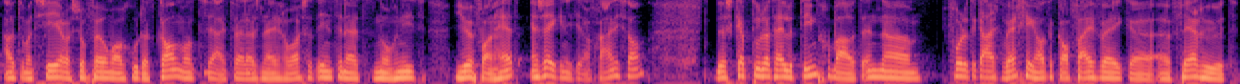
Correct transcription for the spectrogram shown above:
automatiseren zoveel mogelijk hoe dat kan. Want ja, in 2009 was het internet nog niet je van het. En zeker niet in Afghanistan. Dus ik heb toen dat hele team gebouwd. En... Uh, voordat ik eigenlijk wegging, had ik al vijf weken uh, verhuurd.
